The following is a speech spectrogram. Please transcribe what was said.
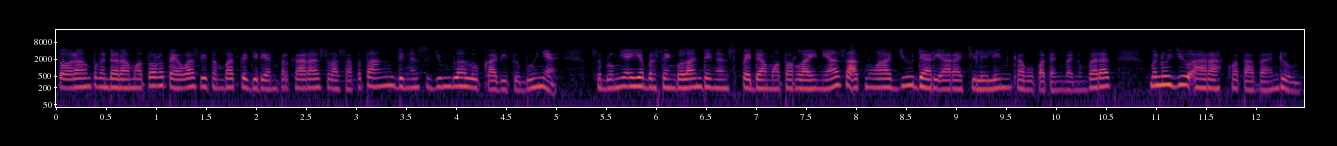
Seorang pengendara motor tewas di tempat kejadian perkara selasa petang dengan sejumlah luka di tubuhnya. Sebelumnya ia bersenggolan dengan sepeda motor lainnya saat melaju dari arah Cililin, Kabupaten Bandung Barat menuju arah kota Bandung.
